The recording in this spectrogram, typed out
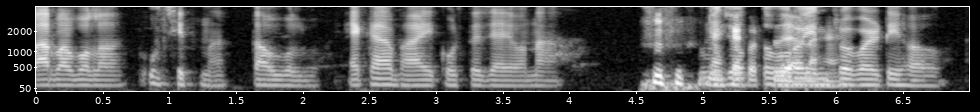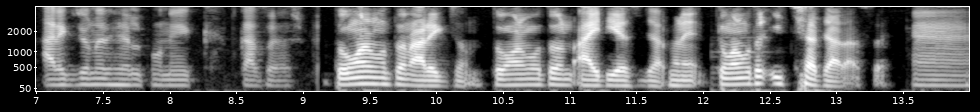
বারবার বলা উচিত না তাও বলব। একা ভাই করতে যাইও না। যত বড় না, হ্যাঁ। ইন্ট্রোভার্টই হও। আরেকজনের হেল্প অনেক কাজে আসবে। তোমার মতন আরেকজন তোমার মতন আইডিয়াস যার মানে তোমার মতন ইচ্ছা যার আছে। হ্যাঁ।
